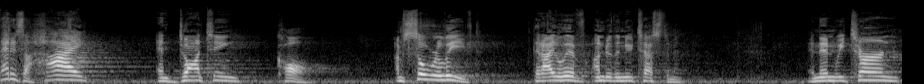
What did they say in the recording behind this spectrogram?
that is a high and daunting call. I'm so relieved that I live under the New Testament. And then we turn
